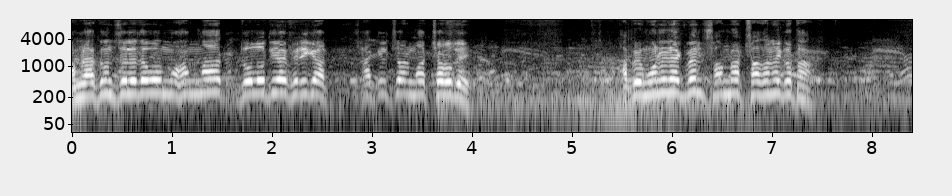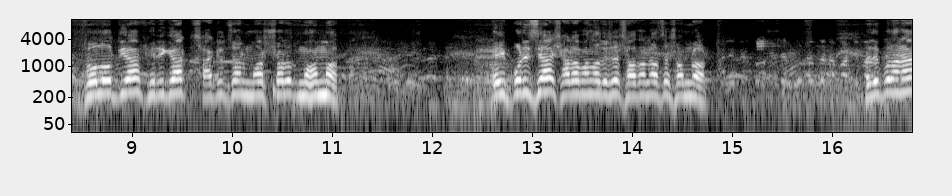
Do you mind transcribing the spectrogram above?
আমরা এখন চলে যাব মোহাম্মদ দোলদিয়া ফেরিঘাট শাকিলচর মৎসরদে আপনি মনে রাখবেন সম্রাট সাজানের কথা। দোলদিয়া ফেরিঘাট শাকিলচর মৎসরদ মোহাম্মদ। এই পরিচয় সারা বাংলাদেশের সাধারণ আছে সম্রাট। না।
